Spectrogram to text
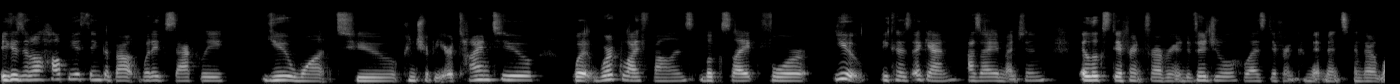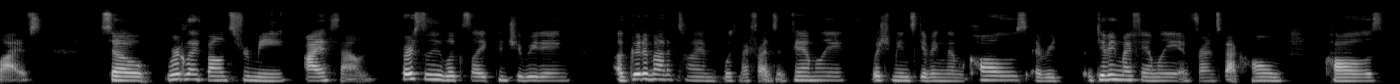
because it'll help you think about what exactly you want to contribute your time to, what work life balance looks like for you. Because again, as I mentioned, it looks different for every individual who has different commitments in their lives. So, work life balance for me, I have found personally looks like contributing a good amount of time with my friends and family, which means giving them calls every, giving my family and friends back home calls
